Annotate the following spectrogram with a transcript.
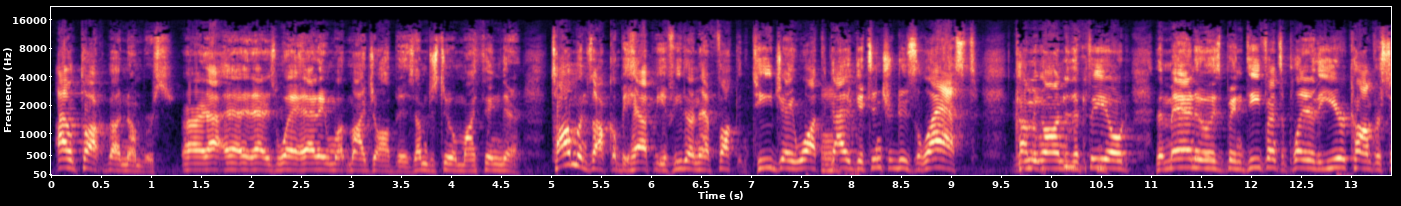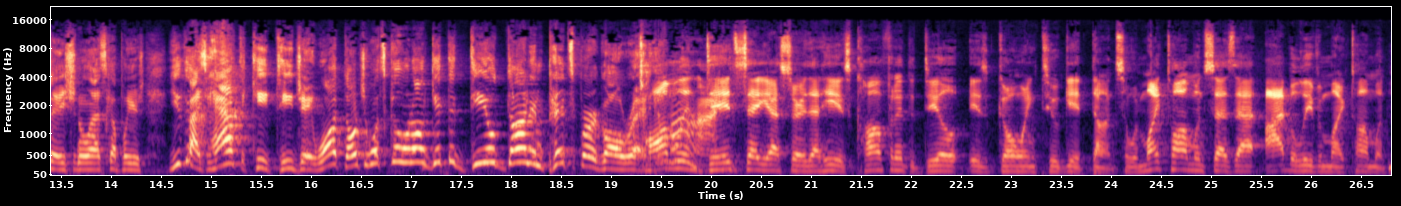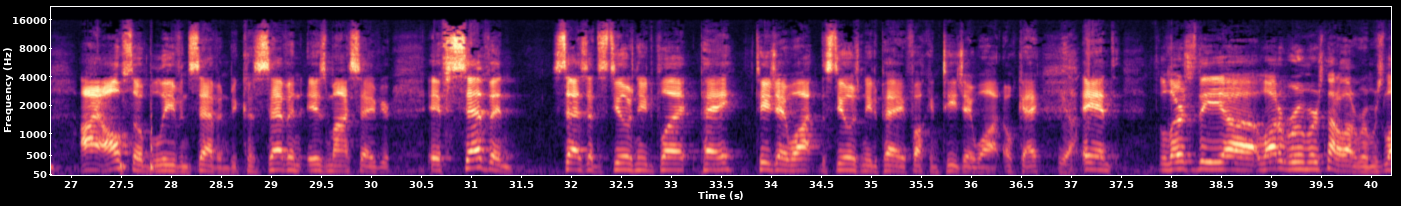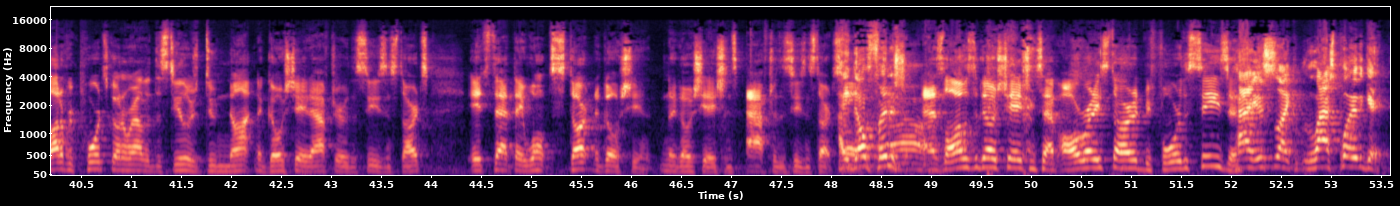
I don't talk about numbers. All right, I, that is way. That ain't what my job is. I'm just doing my thing there. Tomlin's not gonna be happy if he doesn't have fucking T.J. Watt, the guy who gets introduced last, coming onto the field, the man who has been defensive player of the year conversation the last couple of years. You guys have to keep T.J. Watt, don't you? What's going on? Get the deal done in Pittsburgh already. Tomlin did say yesterday that he is confident the deal is going to get done. So when Mike Tomlin says that, I believe in Mike Tomlin. I also believe in Seven because Seven is my savior. If Seven says that the Steelers need to play, pay TJ Watt, the Steelers need to pay fucking TJ Watt, okay? Yeah. And there's the uh, a lot of rumors, not a lot of rumors, a lot of reports going around that the Steelers do not negotiate after the season starts. It's that they won't start negotiate, negotiations after the season starts. Hey, So- don't finish as long as negotiations have already started before the season. Hey, it's like the last play of the game.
